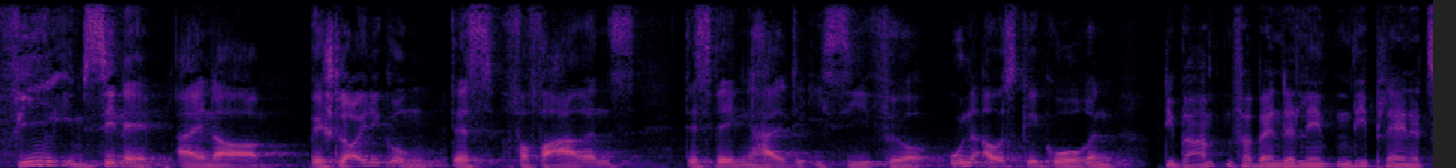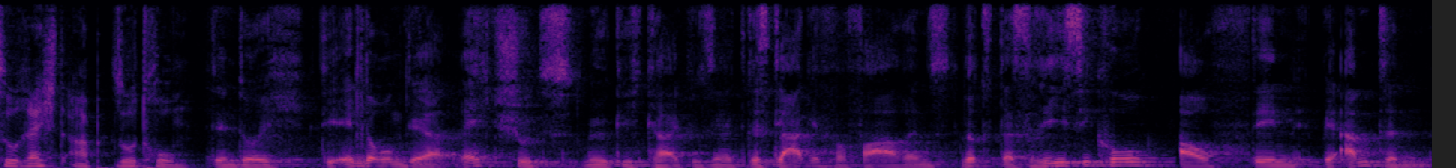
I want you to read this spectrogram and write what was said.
viel im Sinne einer Beschleunigung des Verfahrens. Deswegen halte ich sie für unausgegoren die Beamtenverbände lehnten die Pläne zu Recht ab, so Trom. Denn durch die Änderung der Rechtsschutzmöglichkeit des Klageverfahrens wird das Risiko auf den Beamten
